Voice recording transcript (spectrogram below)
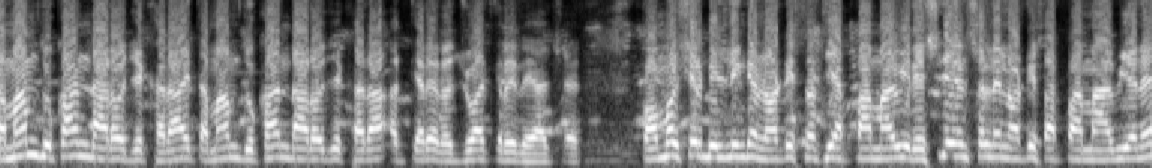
તમામ દુકાનદારો જે ખરા એ તમામ દુકાનદારો જે ખરા અત્યારે રજૂઆત કરી રહ્યા છે. કોમર્શિયલ બિલ્ડિંગને નોટિસ નથી આપવામાં આવી રેસિડેન્શિયલને નોટિસ આપવામાં આવી અને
